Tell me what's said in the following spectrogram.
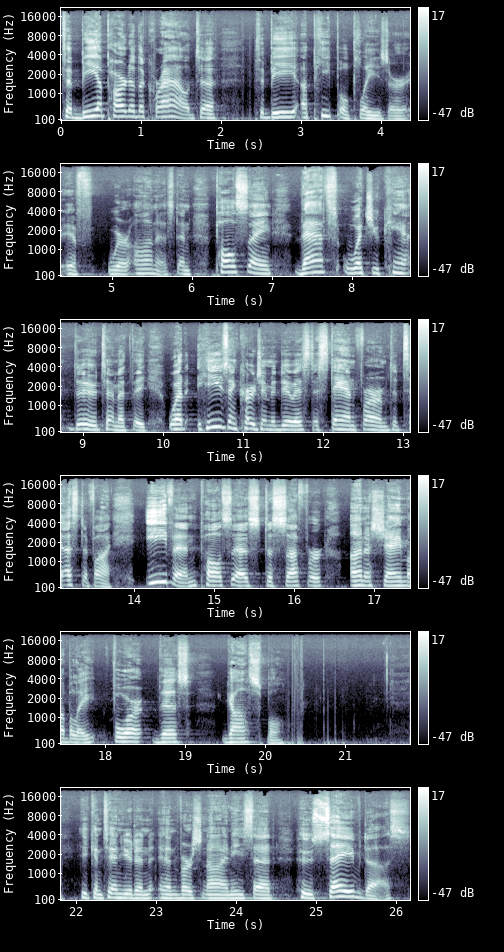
to be a part of the crowd, to, to be a people pleaser if we're honest. And Paul's saying that's what you can't do, Timothy. What he's encouraging him to do is to stand firm, to testify. Even, Paul says, to suffer unashamedly for this gospel. He continued in, in verse 9, he said, Who saved us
